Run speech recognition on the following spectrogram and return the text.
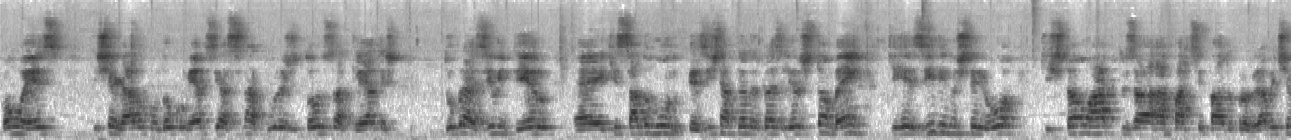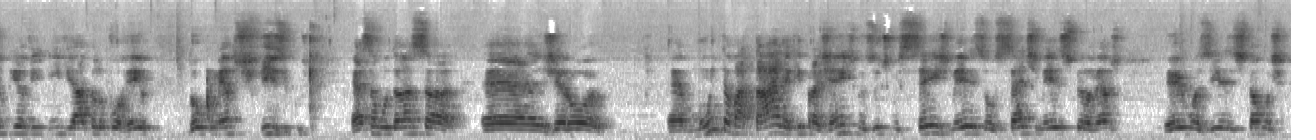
como esse, que chegavam com documentos e assinaturas de todos os atletas do Brasil inteiro é, e que está do mundo, porque existem atletas brasileiros também que residem no exterior, que estão aptos a, a participar do programa e tinham que enviar pelo correio documentos físicos. Essa mudança é, gerou é, muita batalha aqui para gente nos últimos seis meses ou sete meses, pelo menos. Eu e o Mosias estamos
